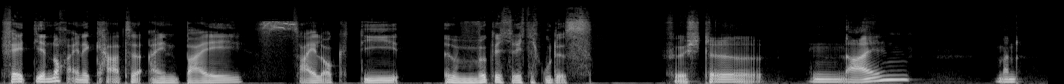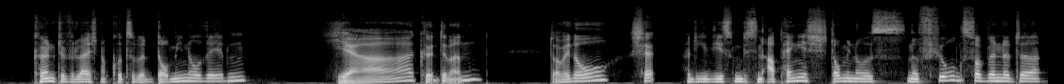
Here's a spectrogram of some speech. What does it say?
Fällt dir noch eine Karte ein bei Psylocke, die äh, wirklich richtig gut ist? Fürchte, nein. Man könnte vielleicht noch kurz über Domino reden. Ja, könnte man. Domino? Die, die ist ein bisschen abhängig. Domino ist eine Führungsverbündete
